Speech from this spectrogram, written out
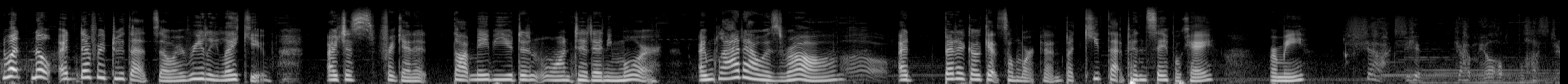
What? No, I'd never do that, Zoe. I really like you. I just forget it. Thought maybe you didn't want it anymore. I'm glad I was wrong. Oh, I'd better go get some work done, but keep that pin safe, okay? For me. shucks, you got me all flustered.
